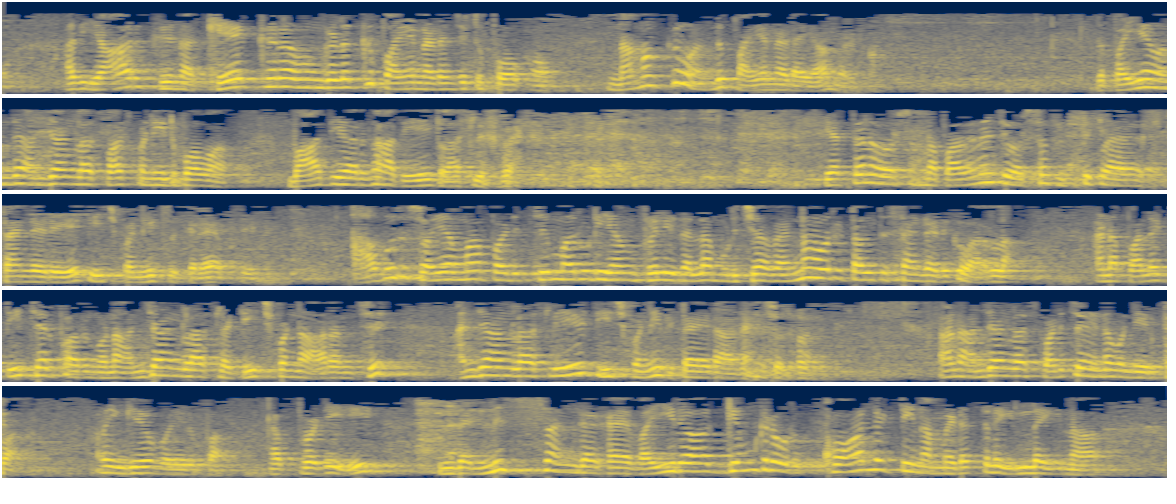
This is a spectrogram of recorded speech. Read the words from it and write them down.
அது யாருக்கு? நான் கேக்குறவங்களுக்கு பயனடைஞ்சிட்டு போகும். நமக்கு வந்து பயனடையாம இருக்கும். இந்த பையன் வந்து அஞ்சாம் கிளாஸ் பாஸ் பண்ணிட்டு போவான். வாத்தியார் தான் அதே கிளாஸ்ல இருப்பாரு. எத்தனை வருஷம்? நான் பதினஞ்சு வருஷம் பிப்த் கிளாஸ் ஸ்டாண்டர்டே டீச் பண்ணிட்டு இருக்கிறேன் அப்படின்னு. அவரு சுயமா படிச்சு மறுபடியும் எம்ஃபில் இதெல்லாம் முடிச்சா வேணா ஒரு டுவெல்த் ஸ்டாண்டர்டுக்கு வரலாம். ஆனா பல டீச்சர் பாருங்க அஞ்சாம் கிளாஸ்ல டீச் பண்ண ஆரம்பிச்சு அஞ்சாம் கிளாஸ்லயே டீச் பண்ணி ரிட்டையர்ட் ஆனேன்னு சொல்லுவாங்க ஆனா அஞ்சாம் கிளாஸ் படிச்ச என்ன பண்ணிருப்பான் அவன் எங்கேயோ போயிருப்பான். அப்படி இந்த நிசங்கக வைராகியம்ங்கிற ஒரு குவாலிட்டி நம்ம இடத்துல இல்லைன்னா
